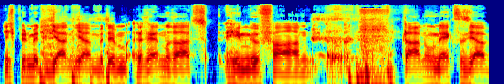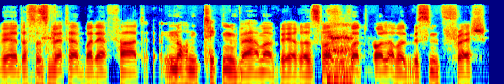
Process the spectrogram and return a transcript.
ich bin mit Jan ja mit dem Rennrad hingefahren. Äh, Planung nächstes Jahr wäre, dass das Wetter bei der Fahrt noch ein Ticken wärmer wäre. Es war super toll, aber ein bisschen fresh.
